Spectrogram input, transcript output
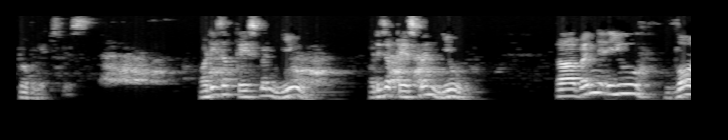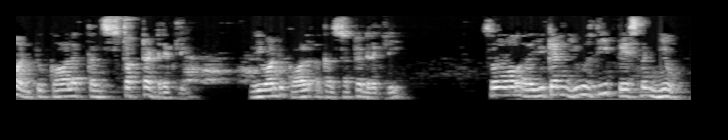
global namespace. What is a placement new? What is a placement new? Uh, when you want to call a constructor directly, you want to call a constructor directly, so uh, you can use the placement new.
